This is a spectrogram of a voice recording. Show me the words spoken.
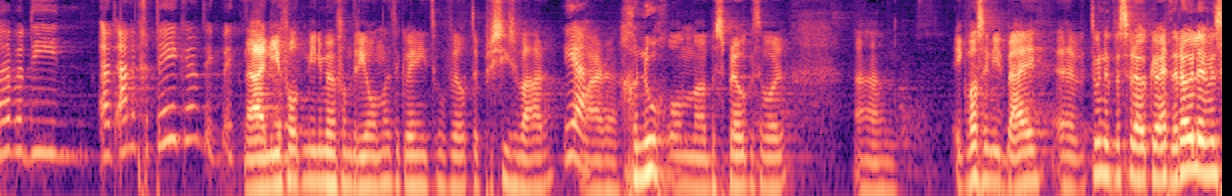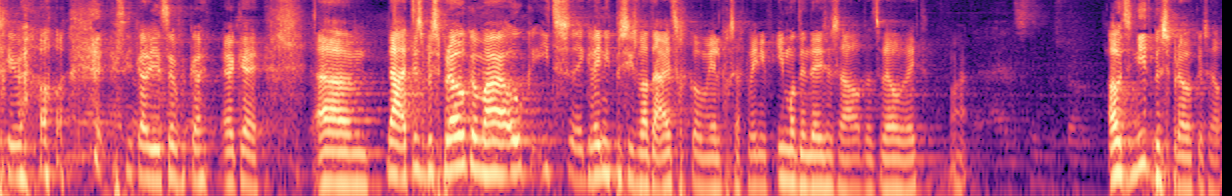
hebben die uiteindelijk getekend? Ik, ik, Nou, in ieder geval het minimum van 300. Ik weet niet hoeveel het er precies waren. Maar genoeg om besproken te worden. Ehm, ik was er niet bij. eh, toen het besproken werd. Roland misschien wel. misschien kan hij iets over kan. Oké. Ehm, nou, het is besproken, maar ook iets... Ik weet niet precies wat eruit is gekomen, eerlijk gezegd. Ik weet niet of iemand in deze zaal dat wel weet. Maar... Oh, het is niet besproken zelf.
